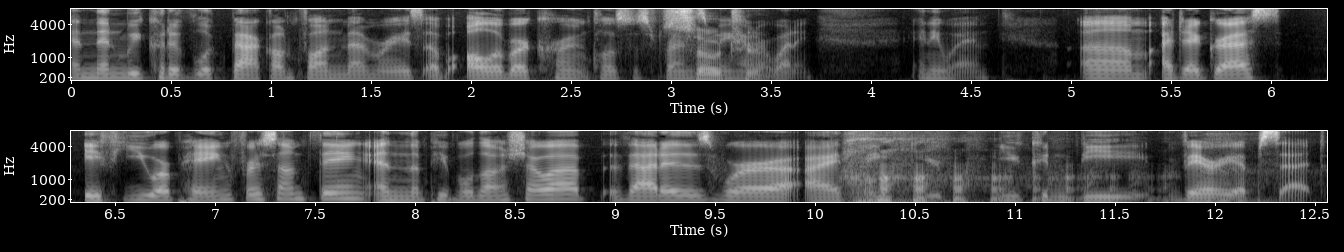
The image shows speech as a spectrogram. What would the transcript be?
and then we could have looked back on fond memories of all of our current closest friends So being true. at our wedding. Anyway, um, I digress. If you are paying for something and the people don't show up, that is where I think you, you can be very upset.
